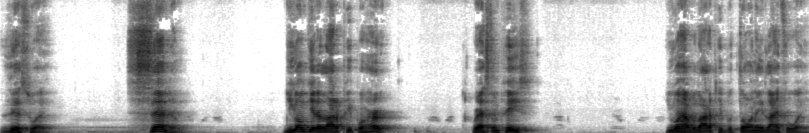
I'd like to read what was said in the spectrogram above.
this way. Send them. You're going to get a lot of people hurt. Rest in peace. You're going to have a lot of people throwing their life away.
